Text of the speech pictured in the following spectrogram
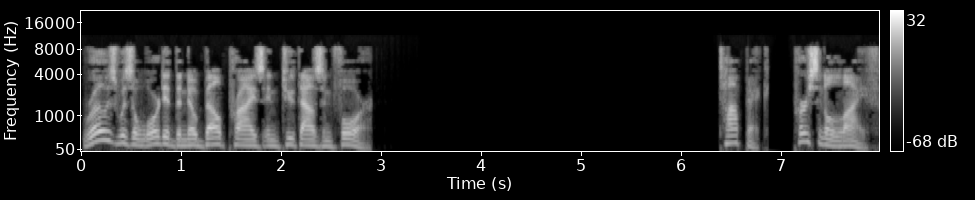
Rose was awarded the Nobel Prize in 2004. Topic: Personal life.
